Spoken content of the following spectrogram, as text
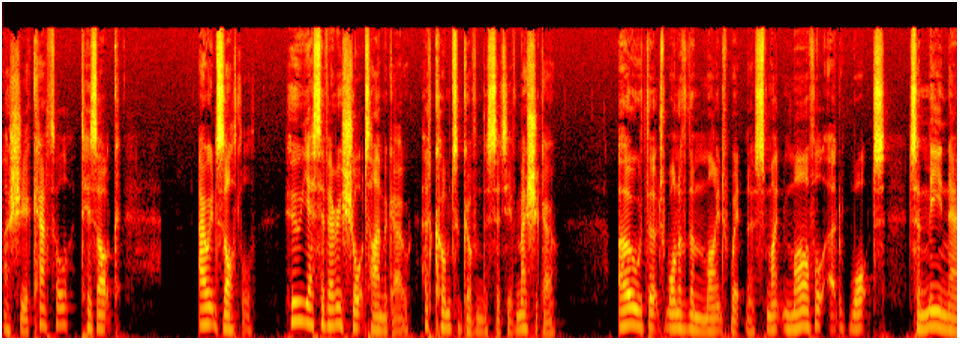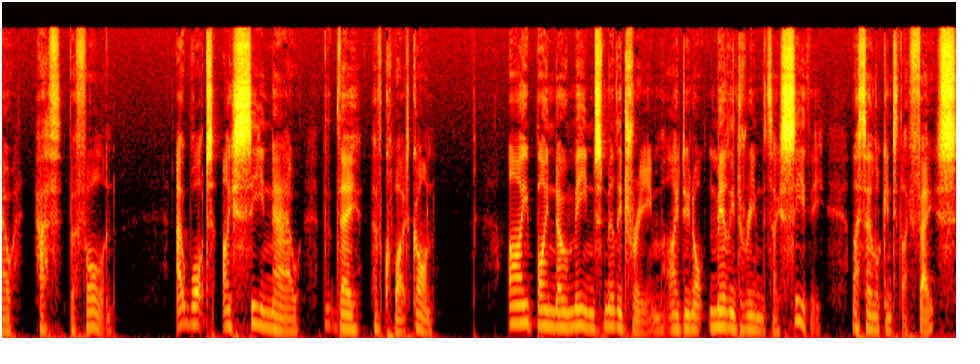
Axayacatl, Tizoc, Ahuitzotl, who yet a very short time ago had come to govern the city of Mexico. Oh, that one of them might witness, might marvel at what to me now hath befallen, at what I see now that they have quite gone. I by no means merely dream, I do not merely dream that I see thee, that I look into thy face.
